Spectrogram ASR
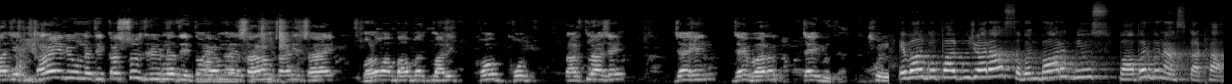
આજે કાંઈ રહ્યું નથી, કશું જ રહ્યું નથી. તો એમને સારામાં સારી સહાય મળવા બાબત મારી ખૂબ ખૂબ પ્રાર્થના છે. જય હિન્દ, જય ભારત, જય ગુજરાત. એવા ગોપાલ પુજારા, સંબંધ ભારત ન્યૂઝ, બાબર બનાસકાંઠા.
